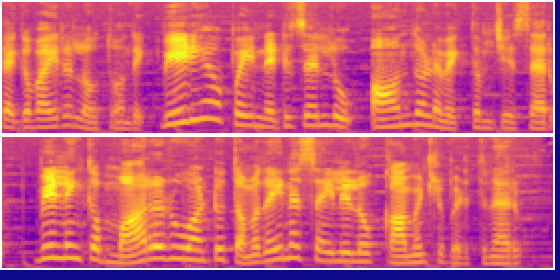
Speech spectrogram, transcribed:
తెగ వైరల్ అవుతోంది. వీడియోపై నెటిజన్లు ఆందోళన వ్యక్తం చేశారు. వీళ్ళింక మారరు అంటూ తమదైన శైలిలో కామెంట్లు పెడుతున్నారు.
